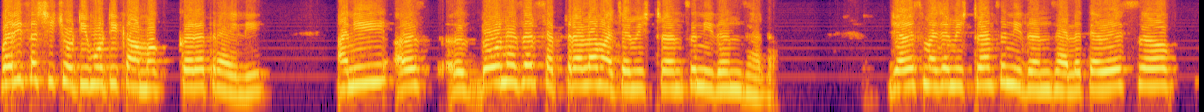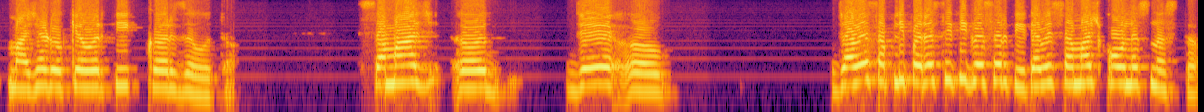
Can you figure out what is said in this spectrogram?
बरीच अशी छोटी मोठी कामं करत राहिली. आणि दोन हजार सतराला माझ्या मिस्टरांचं निधन झालं. ज्यावेळेस माझ्या मिस्टरांचं निधन झालं त्यावेळेस माझ्या डोक्यावरती कर्ज होतं. समाज जे ज्यावेळेस आपली परिस्थिती घसरती त्यावेळेस समाज कोणच नसतं.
